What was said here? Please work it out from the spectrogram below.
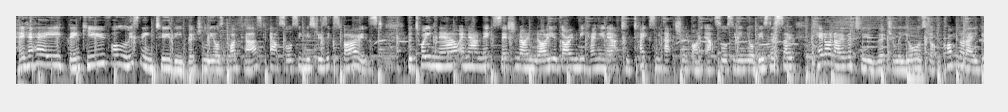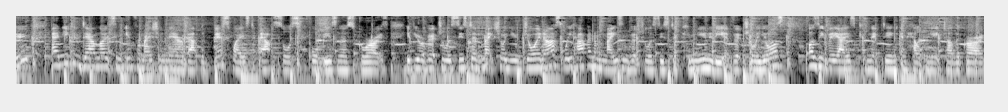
Hey, hey, hey, thank you for listening to the Virtually Yours podcast, Outsourcing Mysteries Exposed. Between now and our next session, I know you're going to be hanging out to take some action on outsourcing in your business. So head on over to virtuallyyours.com.au and you can download some information there about the best ways to outsource for business growth. If you're a virtual assistant, make sure you join us. We have an amazing virtual assistant community at Virtually Yours, Aussie VAs connecting and helping each other grow.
